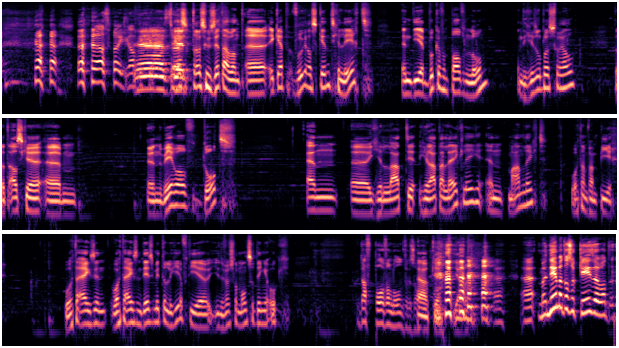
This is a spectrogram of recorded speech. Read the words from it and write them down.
dat is wel grappig. Ja. Trouwens, trouwens, hoe zit dat? Want eh, ik heb vroeger als kind geleerd in die boeken van Paul van Loon, in die Griezelbos vooral, dat als je ehm, een weerwolf doodt en eh, je, laat je laat dat lijk liggen in het maanlicht, wordt dan vampier. Wordt dat ergens in, wordt dat ergens in deze mythologie of die eh, Universal Monster dingen ook? Dat heeft Paul van Loon verzonnen. Ah, oké. Jammer. Eh, maar nee, maar dat is oké, want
